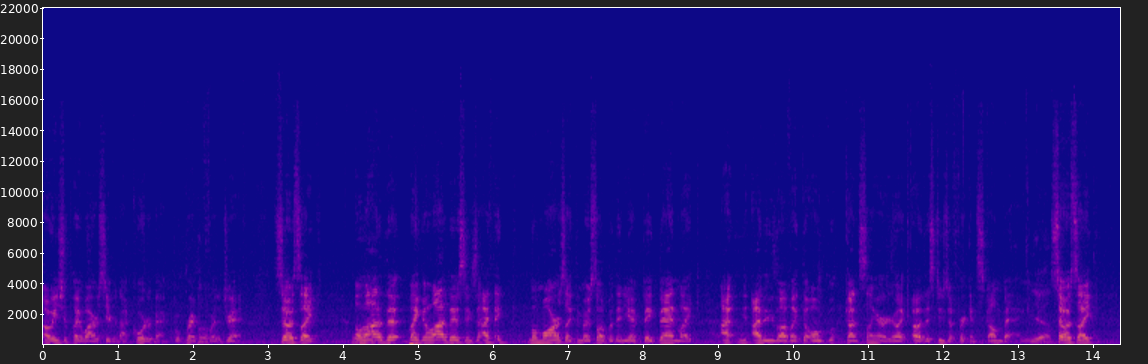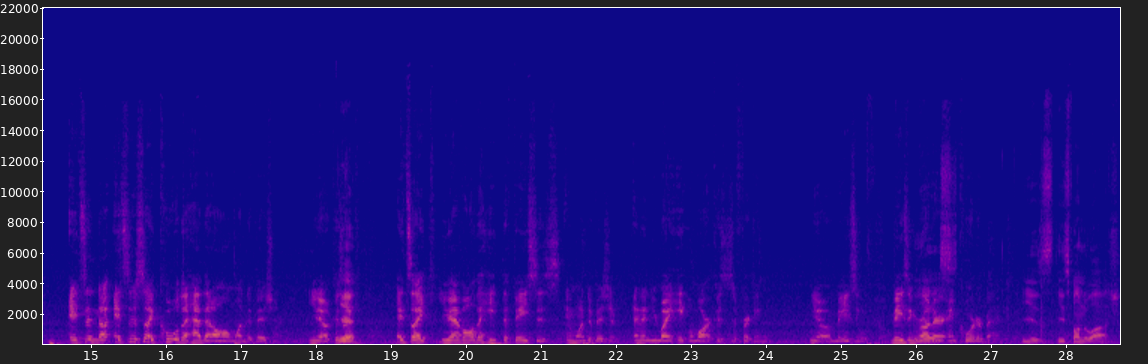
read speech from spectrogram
oh, he should play wide receiver, not quarterback, but right before the draft. So it's like a lot of the like a lot of those things. I think Lamar is like the most loved, but then you have Big Ben. Like, I either you love like the old gunslinger, or you're like, oh, this dude's a freaking scumbag. Yeah. So it's like, it's a it's just like cool to have that all in one division, you know? Cause Yeah. like, it's like you have all the hate the faces in one division, and then you might hate Lamar because he's a freaking, you know, amazing, amazing runner and quarterback. He is. He's fun to watch.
